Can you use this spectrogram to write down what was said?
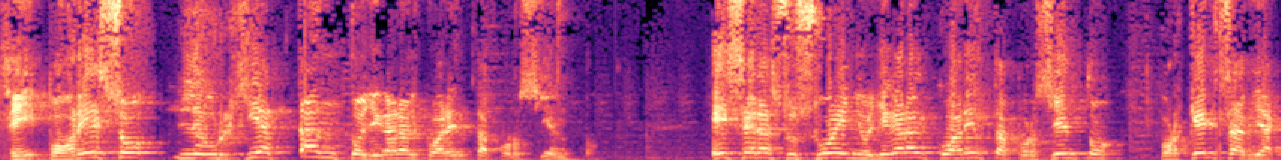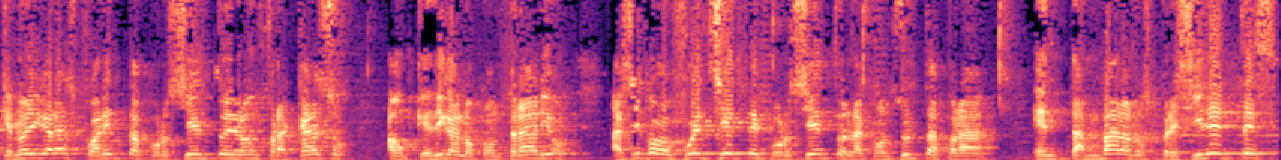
Sí, por eso le urgía tanto llegar al 40%. Ese era su sueño, llegar al 40%, porque él sabía que no llegar al 40% era un fracaso, aunque diga lo contrario, así como fue el 7% en la consulta para entambar a los presidentes,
